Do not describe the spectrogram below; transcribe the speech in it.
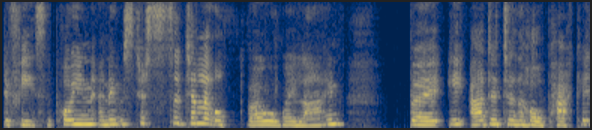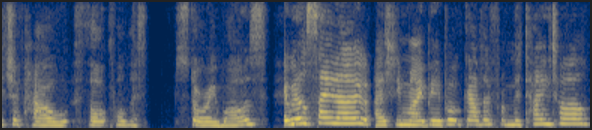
defeats the point. point and it was just such a little throwaway line but it added to the whole package of how thoughtful this story was. I will say though, as you might be able to gather from the title,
